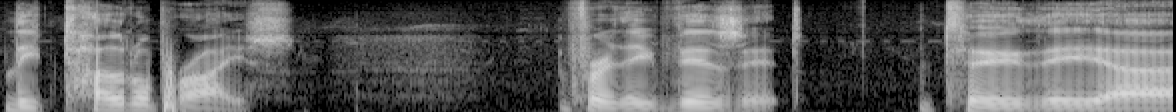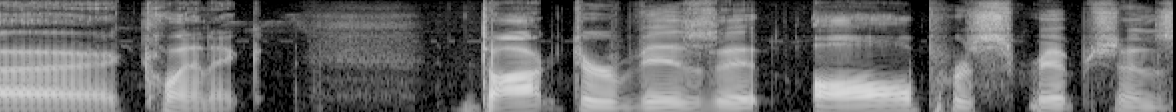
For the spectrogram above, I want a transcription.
the total price for the visit to the uh, clinic, doctor visit, all prescriptions,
